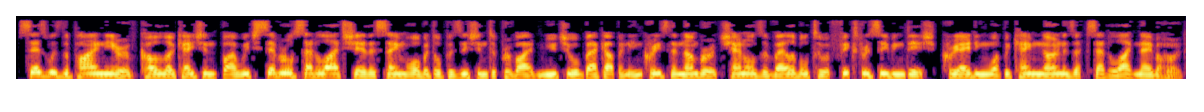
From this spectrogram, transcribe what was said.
SES was the pioneer of co-location, by which several satellites share the same orbital position to provide mutual backup and increase the number of channels available to a fixed receiving dish, creating what became known as a satellite neighborhood.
